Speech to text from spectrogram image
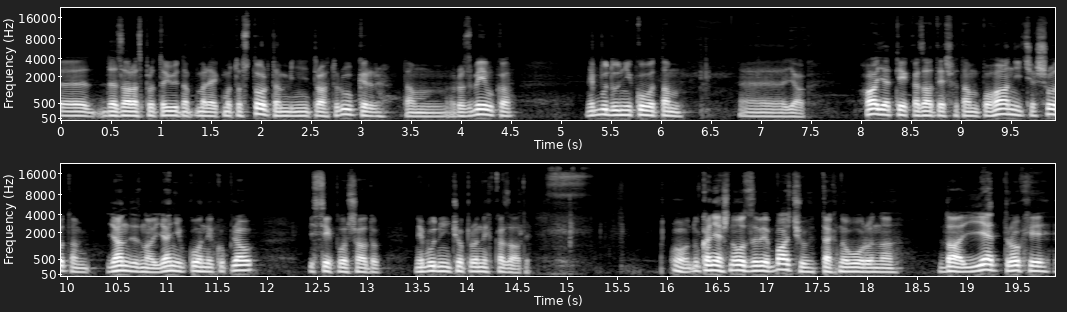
е, де зараз продають, наприклад, як мотостор, там міні-трактор Укр, там розвилка. Не буду нікого там е, як, хаяти, казати, що там погані чи що там. Я не знаю, я ні в кого не купляв із цих площадок, не буду нічого про них казати. О, ну, звісно, отзиви бачу Техноворона. Да, є трохи,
